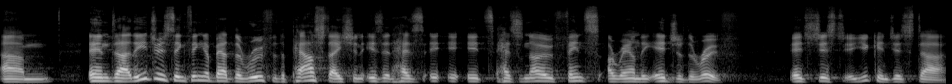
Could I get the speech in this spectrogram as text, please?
Um, and uh, the interesting thing about the roof of the power station is it has, it, it, it has no fence around the edge of the roof. It's just, you can just, uh,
